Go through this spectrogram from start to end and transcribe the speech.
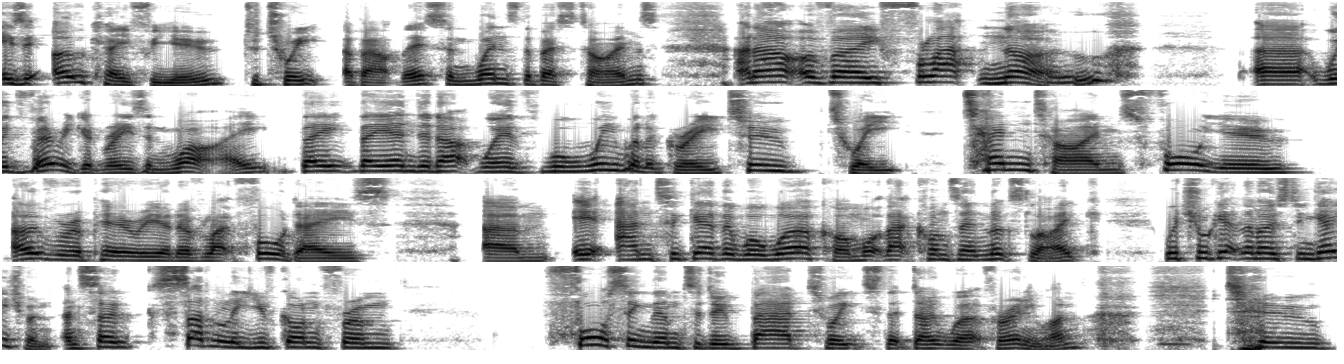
is it okay for you to tweet about this and when's the best times? And out of a flat no, uh, with very good reason why, they, they ended up with, well, we will agree to tweet 10 times for you over a period of like four days. Um, it, and together we'll work on what that content looks like, which will get the most engagement. And so suddenly you've gone from forcing them to do bad tweets that don't work for anyone to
